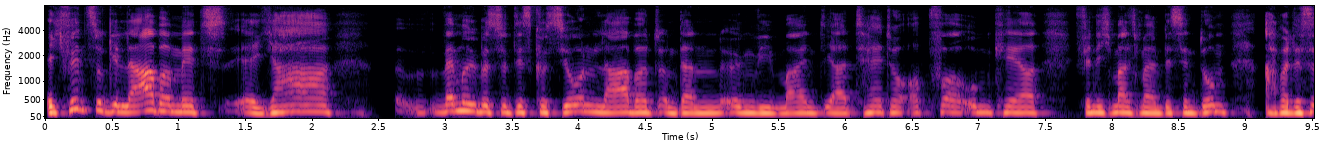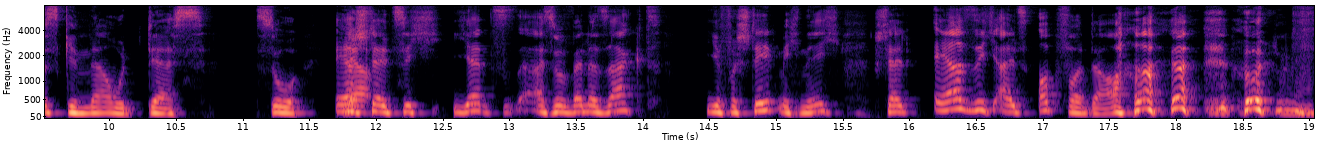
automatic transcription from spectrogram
Ich finde so Gelaber mit, äh, ja, wenn man über so Diskussionen labert und dann irgendwie meint, ja, Täter-Opfer-Umkehr, finde ich manchmal ein bisschen dumm, aber das ist genau das. So, er Ja. stellt sich jetzt, also wenn er sagt, ihr versteht mich nicht, stellt er sich als Opfer dar und, Mhm.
